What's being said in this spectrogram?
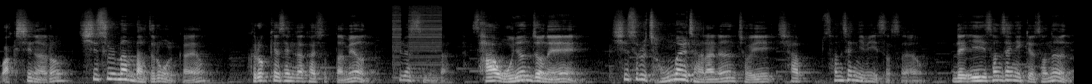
왁싱하러? 시술만 받으러 올까요? 그렇게 생각하셨다면 틀렸습니다. 4, 5년 전에 시술을 정말 잘하는 저희 샵 선생님이 있었어요. 근데 이 선생님께서는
